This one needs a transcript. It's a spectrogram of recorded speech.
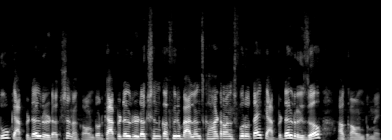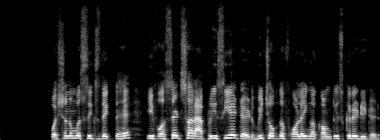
to capital reduction account और कैपिटल रिडक्शन का फिर बैलेंस कहाँ ट्रांसफ़र होता है? कैपिटल रिज़र्व अकाउंट में। क्वेश्चन नंबर सिक्स देखते हैं। If assets are appreciated which of the following account is credited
